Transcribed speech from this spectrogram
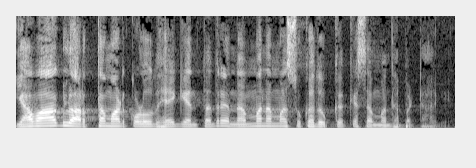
ಯಾವಾಗಲೂ ಅರ್ಥ ಮಾಡ್ಕೊಳ್ಳೋದು ಹೇಗೆ ಅಂತಂದರೆ ನಮ್ಮ ನಮ್ಮ ಸುಖ ದುಃಖಕ್ಕೆ ಸಂಬಂಧಪಟ್ಟ ಹಾಗೆ.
